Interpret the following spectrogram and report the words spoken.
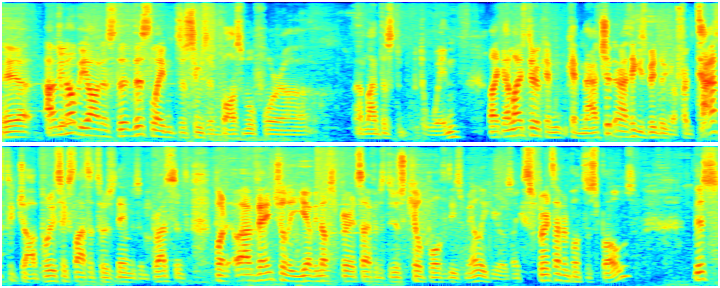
Yeah, I mean, I'll be honest. Th this lane just seems impossible for uh, Atlantis to, to win. Like, Atlantis can, can match it, and I think he's been doing a fantastic job. 26 last to his name is impressive. But eventually, you have enough Spirit Siphons to just kill both of these melee heroes. Like, Spirit Siphon plus Dispose. This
